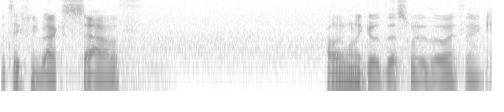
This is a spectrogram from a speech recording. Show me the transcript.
That takes me back south. Probably want to go this way, though, I think.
